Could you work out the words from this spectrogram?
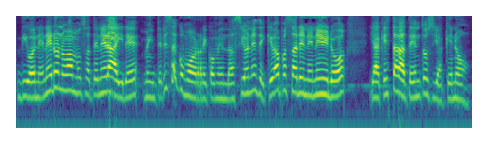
digo, en enero no vamos a tener aire, me interesa como recomendaciones de qué va a pasar en enero y a qué estar atentos y a qué no.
